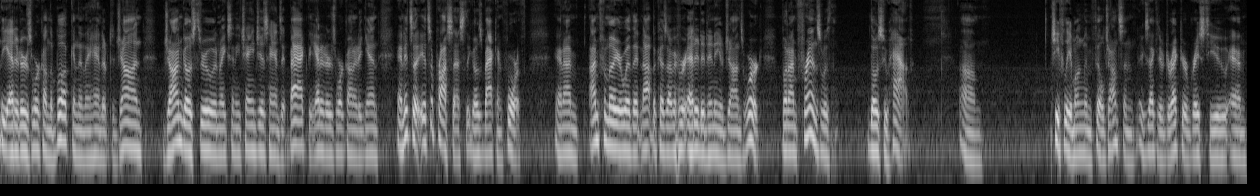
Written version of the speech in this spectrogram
the editors work on the book and then they hand it to john. John goes through and makes any changes hands it back. The editors work on it again. And it's a it's a process that goes back and forth. And i'm i'm familiar with it not because i've ever edited any of john's work but i'm friends with those who have um, chiefly among them Phil Johnson, executive director of Grace to You, and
